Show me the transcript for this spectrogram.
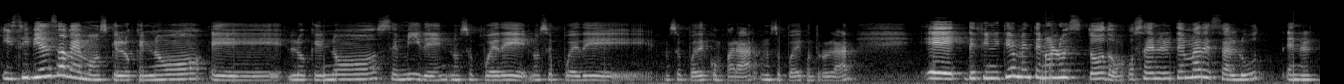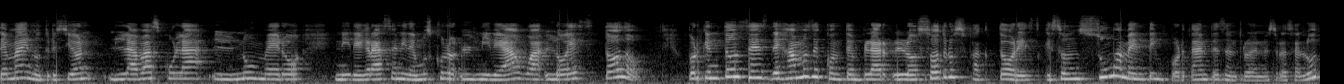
Y si bien sabemos que lo que no, eh, lo que no se mide no se puede, no se puede, no se puede comparar, no se puede controlar, eh, definitivamente no lo es todo. O sea, en el tema de salud, en el tema de nutrición, la báscula, el número, ni de grasa, ni de músculo, ni de agua, lo es todo. Porque entonces dejamos de contemplar los otros factores que son sumamente importantes dentro de nuestra salud,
